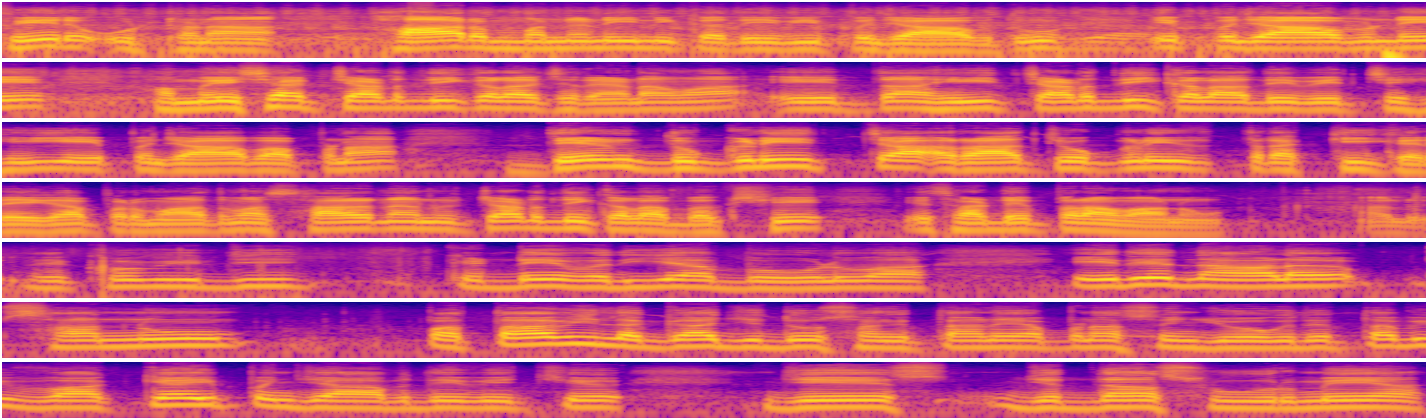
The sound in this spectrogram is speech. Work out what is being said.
ਫਿਰ ਉੱਠਣਾ ਹਾਰ ਮੰਨਣੀ ਨਹੀਂ ਕਦੇ ਵੀ ਪੰਜਾਬ ਤੋਂ। ਇਹ ਪੰਜਾਬ ਨੇ ਹਮੇਸ਼ਾ ਚੜ੍ਹਦੀ ਕਲਾ 'ਚ ਰਹਿਣਾ ਵਾ ਇਦਾਂ ਹੀ ਚੜ੍ਹਦੀ ਕਲਾ ਦੇ ਵਿੱਚ ਹੀ ਇਹ ਪੰਜਾਬ ਆਪਣਾ ਦਿਨ ਦੁੱਗਣੀ ਚਾ- ਰਾਤ ਚੌਗਣੀ ਤਰੱਕੀ ਕਰੇਗਾ ਪ੍ਰਮਾਤਮਾ ਸਾਰਿਆਂ ਨੂੰ ਚੜ੍ਹਦੀ ਕਲਾ ਬਖਸ਼ੇ ਇਹ ਸਾਡੇ ਭਰਾਵਾਂ ਨੂੰ। ਆਲੋ ਦੇਖੋ ਵੀਰ ਜੀ ਕਿੱਡੇ ਵਧੀਆ ਬੋਲ ਵਾ। ਇਹਦੇ ਨਾਲ ਸਾਨੂੰ ਪਤਾ ਵੀ ਲੱਗਾ ਜਦੋਂ ਸੰਗਤਾਂ ਨੇ ਆਪਣਾ ਸੰਯੋਗ ਦਿੱਤਾ ਵੀ ਵਾਕਿਆ ਹੀ ਪੰਜਾਬ ਦੇ ਵਿੱਚ ਜੇ ਸ- ਜਿੱਦਾਂ ਸੂਰਮੇ ਆ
